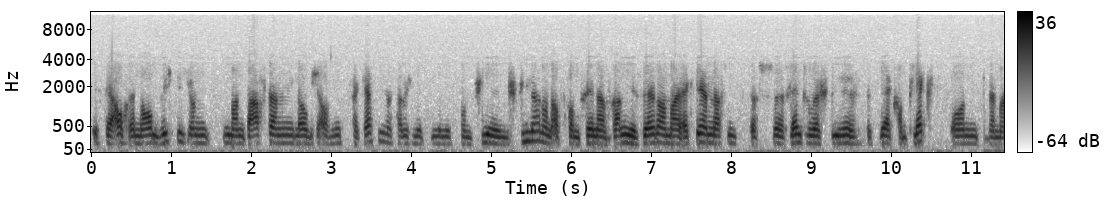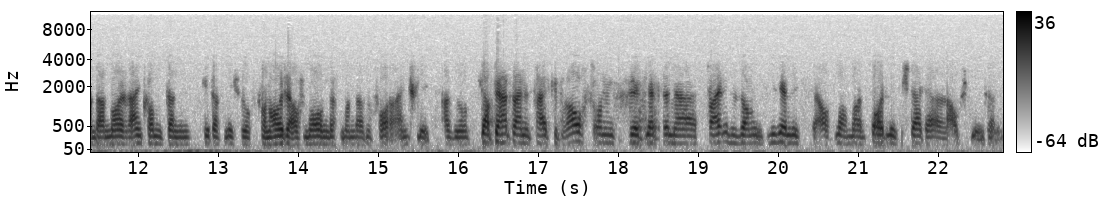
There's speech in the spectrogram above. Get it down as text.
ist er auch enorm wichtig und man darf dann, glaube ich, auch nicht vergessen, das habe ich mir zumindest von vielen Spielern und auch vom Trainer Brandes selber mal erklären lassen, das äh, Flensburger Spiel ist sehr komplex und wenn man da neu reinkommt, dann geht das nicht so von heute auf morgen, dass man da sofort einschlägt. Also ich glaube, der hat seine Zeit gebraucht und wird jetzt in der zweiten Saison sicherlich auch nochmal deutlich stärker aufspielen können.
